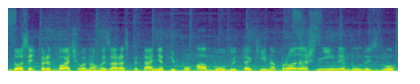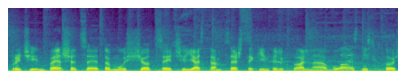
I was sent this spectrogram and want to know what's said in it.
досить передбачуваного зараз питання, типу, а будуть такі на продаж? Ні, не будуть з двох причин. Перше, це тому, що це чиясь там все ж таки інтелектуальна власність, хтось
